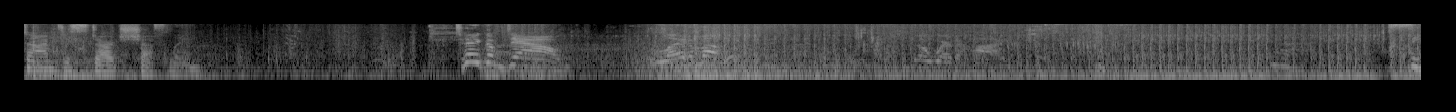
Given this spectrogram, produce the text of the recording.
Time to start shuffling. Take them down! Light them up! Nowhere to hide. See.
